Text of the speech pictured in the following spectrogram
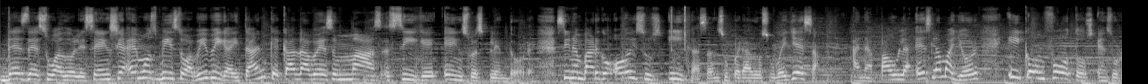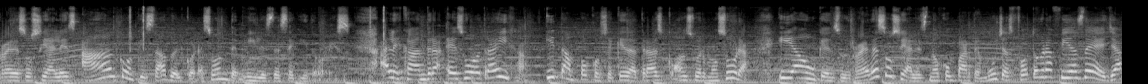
Desde su adolescencia hemos visto a Bibi Gaitán que cada vez más sigue en su esplendor. Sin embargo, hoy sus hijas han superado su belleza. Ana Paula es la mayor y con fotos en sus redes sociales han conquistado el corazón de miles de seguidores. Alejandra es su otra hija y tampoco se queda atrás con su hermosura. Y aunque en sus redes sociales no comparte muchas fotografías de ella,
